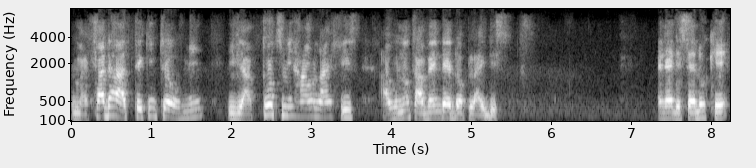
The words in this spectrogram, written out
My father had taken care of me. If he had taught me how life is, I would not have ended up like this." And then they said, "Okay."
